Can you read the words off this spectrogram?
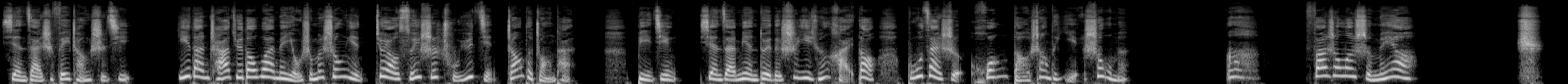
现在是非常时期。一旦察觉到外面有什么声音，就要随时处于紧张的状态。毕竟现在面对的是一群海盗，不再是荒岛上的野兽们。啊，发生了什么呀？嘘，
